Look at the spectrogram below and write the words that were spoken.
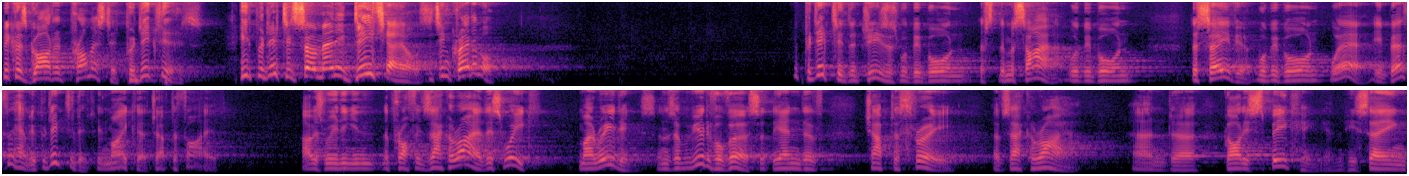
Because God had promised it, predicted it. He'd predicted so many details. It's incredible. He predicted that Jesus would be born, the Messiah would be born, the Savior would be born where? In Bethlehem. He predicted it in Micah chapter 5. I was reading in the prophet Zechariah this week, my readings, and there's a beautiful verse at the end of chapter 3 of Zechariah. And uh, God is speaking, and He's saying,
